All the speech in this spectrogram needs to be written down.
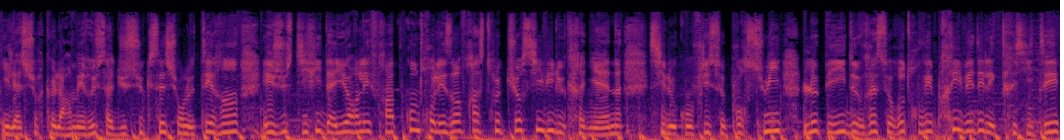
Il assure que l'armée russe a du succès sur le terrain et justifie d'ailleurs les frappes contre les infrastructures civiles ukrainiennes. Si le conflit se poursuit, le pays devrait se retrouver privé d'électricité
